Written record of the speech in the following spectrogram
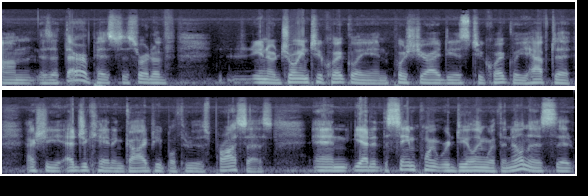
um, as a therapist to sort of you know join too quickly and push your ideas too quickly you have to actually educate and guide people through this process and yet at the same point we're dealing with an illness that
